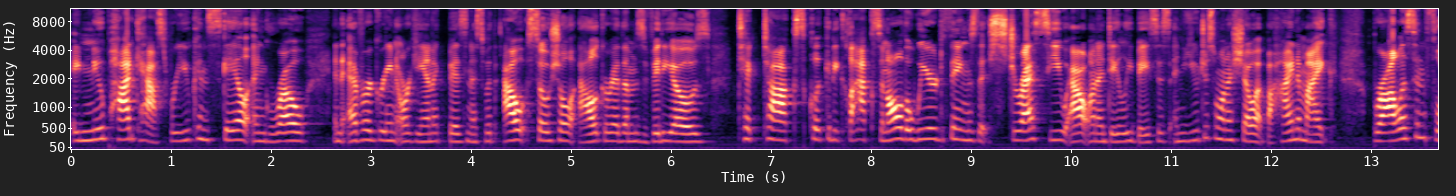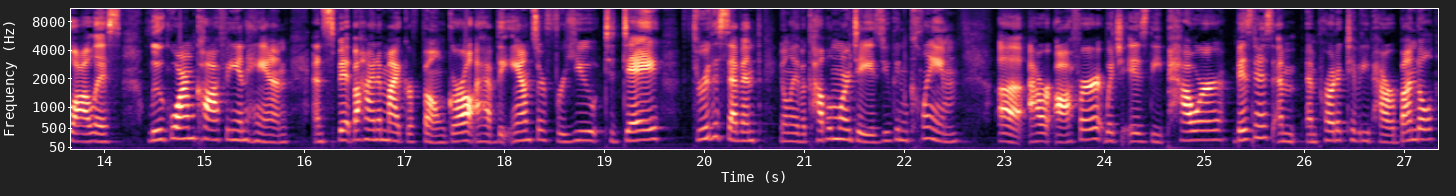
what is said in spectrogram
a new podcast where you can scale and grow an evergreen organic business without social algorithms, videos, TikToks, clickety clacks, and all the weird things that stress you out on a daily basis. And you just want to show up behind a mic, braless and flawless, lukewarm coffee in hand, and spit behind a microphone. Girl, I have the answer for you today through the 7th. You only have a couple more days. You can claim uh, our offer, which is the Power Business and, and, Productivity Power Bundle.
